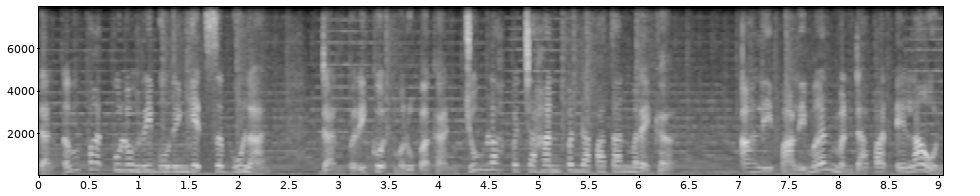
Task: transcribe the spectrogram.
dan RM40,000 sebulan dan berikut merupakan jumlah pecahan pendapatan mereka. Ahli parlimen mendapat elaun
